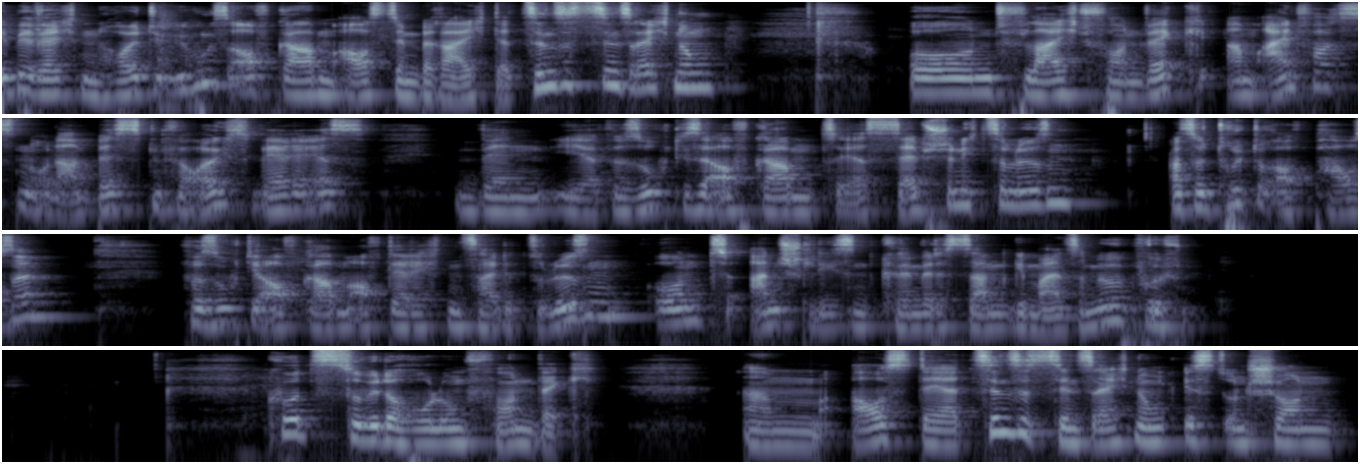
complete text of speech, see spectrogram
Wir berechnen heute Übungsaufgaben aus dem Bereich der Zinseszinsrechnung. Und vielleicht vornweg, am einfachsten oder am besten für euch wäre es, wenn ihr versucht, diese Aufgaben zuerst selbstständig zu lösen. Also drückt doch auf Pause, versucht die Aufgaben auf der rechten Seite zu lösen und anschließend können wir das dann gemeinsam überprüfen. Kurz zur Wiederholung vornweg. Ähm, aus der Zinseszinsrechnung ist uns schon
